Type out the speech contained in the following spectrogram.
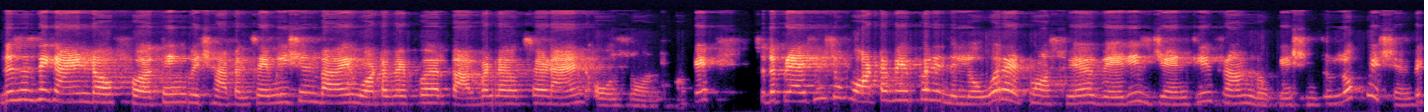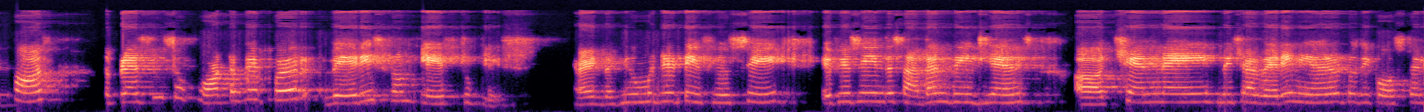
this is the kind of uh, thing which happens emission by water vapor, carbon dioxide and ozone. Okay. So the presence of water vapor in the lower atmosphere varies gently from location to location because the presence of water vapor varies from place to place right? The humidity if you see if you see in the southern regions uh, chennai which are very near to the coastal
